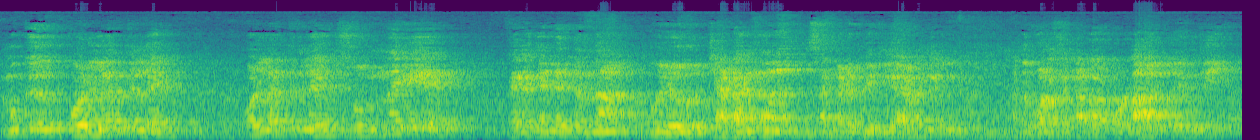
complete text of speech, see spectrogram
നമുക്ക് കൊല്ലത്തിലെ കൊല്ലത്തിലെ സുന്ദരിയെ തിരഞ്ഞെടുക്കുന്ന ഒരു ചടങ്ങ് സംഘടിപ്പിക്കുകയാണെങ്കിൽ അത് കുറച്ച് കളർഫുള്ള ആകുകയും ചെയ്യും.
